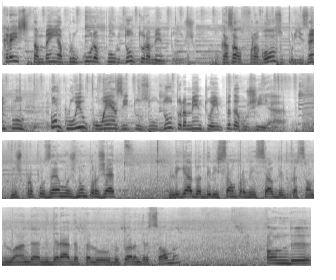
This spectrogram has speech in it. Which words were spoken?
cresce também a procura por doutoramentos. O casal Fragoso, por exemplo, concluiu com êxitos o doutoramento em pedagogia. Nos propusemos num projeto ligado à Direção Provincial de Educação de Luanda, liderada pelo Dr. André Soma, onde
